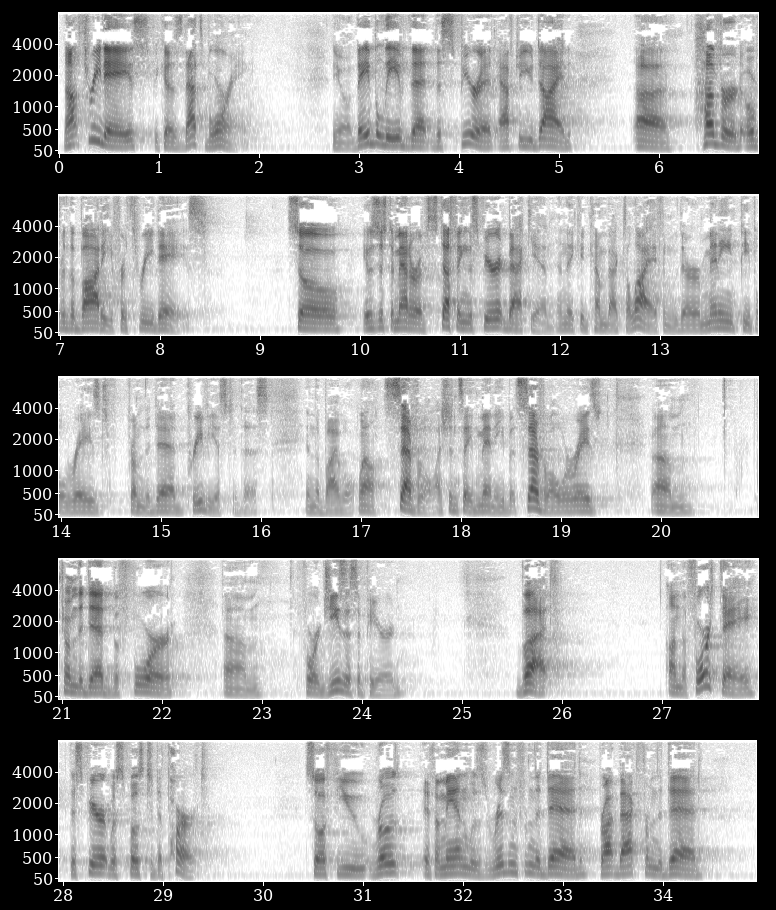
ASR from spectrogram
Not three days, because that's boring. You know, they believed that the spirit, after you died, uh, hovered over the body for three days. So it was just a matter of stuffing the spirit back in, and they could come back to life. And there are many people raised from the dead previous to this in the Bible. Well, several. I shouldn't say many, but several were raised um, from the dead before, um, before Jesus appeared. But on the fourth day, the spirit was supposed to depart. So if, you rose, if a man was risen from the dead, brought back from the dead,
